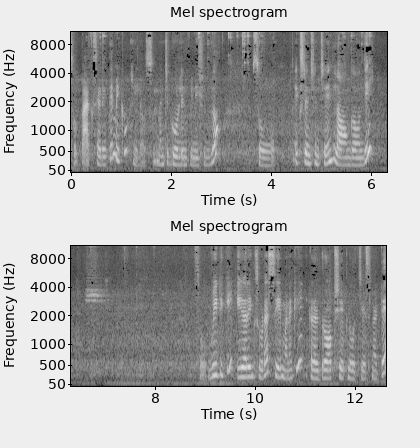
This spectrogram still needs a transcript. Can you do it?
సో బ్యాక్ సైడ్ అయితే మీకు ఇలా వస్తుంది. మంచి గోల్డెన్ ఫినిషింగ్లో. సో ఎక్స్టెన్షన్ చైన్ లాంగ్గా ఉంది. సో వీటికి ఇయర్ రింగ్స్ కూడా సేమ్ మనకి ఇక్కడ డ్రాప్ షేప్లో వచ్చేసినట్టే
